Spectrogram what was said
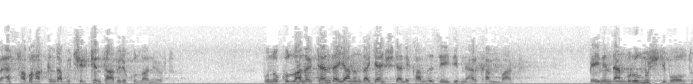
ve ashabı hakkında bu çirkin tabiri kullanıyordu. Bunu kullanırken de yanında genç delikanlı Zeyd ibn Erkam vardı. Beyninden vurulmuş gibi oldu.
